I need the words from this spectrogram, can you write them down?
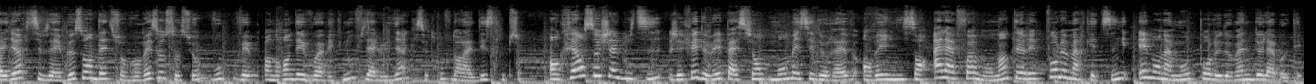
D'ailleurs, si vous avez besoin d'aide sur vos réseaux sociaux, vous pouvez prendre rendez-vous avec nous via le lien qui se trouve dans la description. En créant Social Beauty, j'ai fait de mes passions mon métier de rêve en réunissant à la fois mon intérêt pour le marketing et mon amour pour le domaine de la beauté.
